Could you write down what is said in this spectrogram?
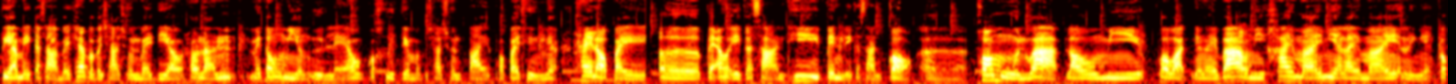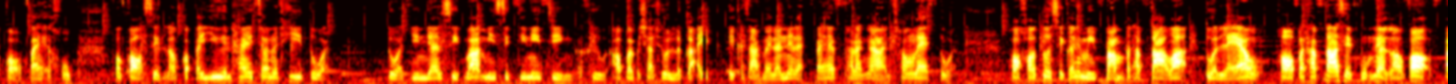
เตรียมเอกสารไปแค่บัตรประชาชนใบเดียว เท่านั้นไม่ต้องมีอย่างอื่นแล้วก็คือเตรียมบัตรประชาชนไปพอไปถึงเนี่ยให้เราไปเอ่อไปเอาเอกสารที่เป็นเอกสารกรอกเอ่อข้อมูลว่าเรามีประวัติยังไงบ้าง มีไข้ไหมมีอะไรไหมอะไรเงี้ยก็กรอกไปครบพอกรอกเสร็จเราก็ไปยื่นให้เจ้าหน้าที่ตรวจตรวจยืนยันสิทธิ์ว่ามีสิทธิ์ที่นี่จริง ก็คือเอาบัตรประชาชนแล้วก็ไอ้ เอกสารใบนั้นเนี่ยแหละไปให้พนักงานช่องแรกตรวจ พอเขาตรวจเสร็จก็จะมีปั๊มประทับตาว่าตรวจแล้ว พอประทับตาเสร็จปุ๊บเนี่ยเราก็ไป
